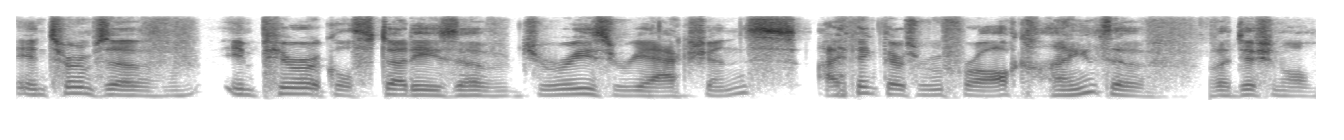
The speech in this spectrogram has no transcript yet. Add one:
In terms of empirical studies of juries' reactions, I think there's room for all kinds of additional.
